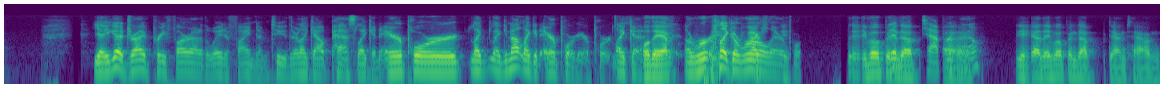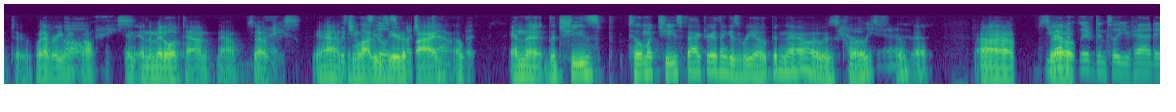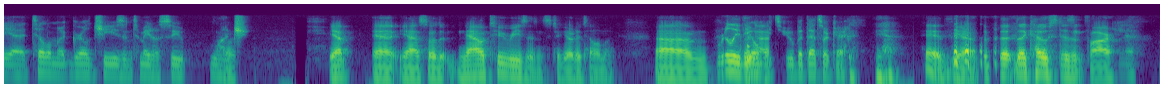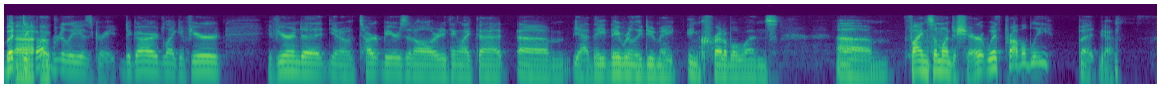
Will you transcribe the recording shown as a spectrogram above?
Yeah, you got to drive pretty far out of the way to find them too. They're like out past like an airport, like like not like an airport airport, like a Well, they have a rur- like a rural actually- airport. they've They opened a up. taproom uh, now. Yeah, they've opened up downtown to whatever you want to Oh, call it, in, in the middle of town now. So nice. yeah, it's Which a lot easier to much of a find. town, but- And the the cheese Tillamook Cheese Factory, I think, is reopened now. It was Hell closed yeah. for a bit. Um, You haven't lived until you've had a uh, Tillamook grilled cheese and tomato soup lunch. yep, uh, yeah. So th- now two reasons to go to Tillamook. Um, Really, the But, uh, only two, but that's okay. yeah, hey, you know the, the the coast isn't far. Yeah. But Uh, de Garde really is great. de Garde, like if you're if you're into you know tart beers at all or anything like that, um, yeah, they they really do make incredible ones. Um, find someone to share it with, probably, but Yeah,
